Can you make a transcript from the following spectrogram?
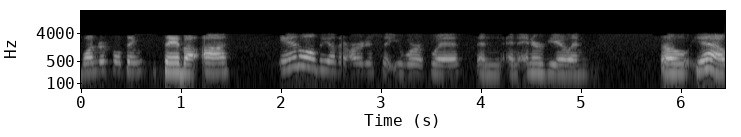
wonderful things to say about us and all the other artists that you work with and and interview. And so yeah,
